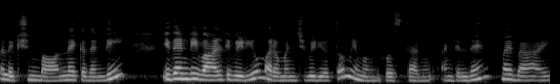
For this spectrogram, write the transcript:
కలెక్షన్ బాగున్నాయి కదండీ! ఇదండి వాళ్ళ వీడియో. మరో మంచి వీడియోతో మీ ముందుకొస్తాను. Until then bye bye.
